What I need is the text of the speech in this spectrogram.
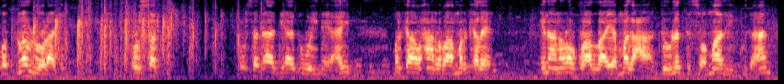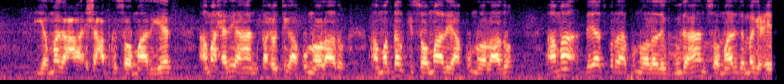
wad la noolaatid fursad aad iyo aad u weynay ahayd. Marka waxaan rabaa mar kale inaan anoo ku hadlaya magaca dawladda soomaaliya guud ahaan iyo magaca shacabka soomaaliyeed ama xeryahan qaxootiga ha ku noolaado ama dalkii soomaaliya ha ku noolaado ama diaspora ha ku noolaado guud ahaan soomaalida magaceeda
